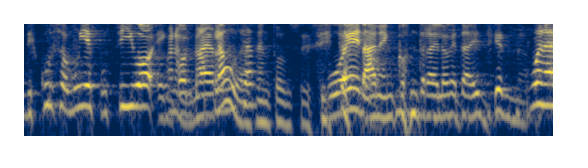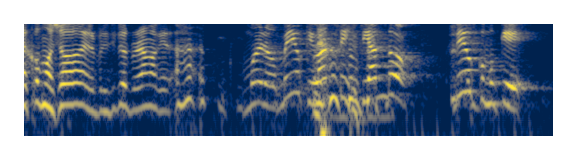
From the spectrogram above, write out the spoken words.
discurso muy efusivo en Bueno, no contra de entonces, si Bueno. estás tan en contra de lo que está diciendo. Bueno, es como yo al principio del programa que. ah, Bueno, medio que van testeando, veo como que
